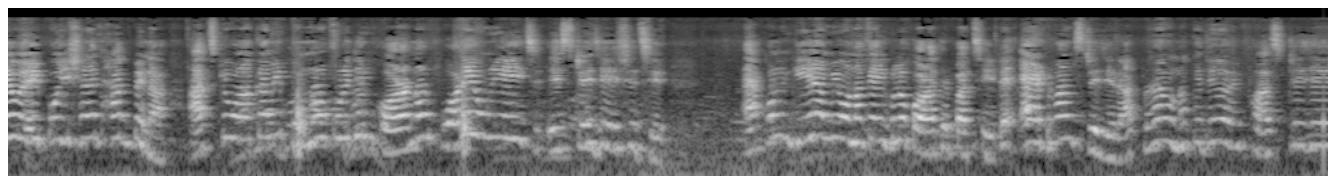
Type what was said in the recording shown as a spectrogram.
কেউ এই পজিশনে থাকবে না। আজকে ওনাকে আমি পনেরো কুড়ি দিন করানোর পরে উনি এই স্টেজে এসেছে। এখন গিয়ে আমি ওনাকে এগুলো করাতে পারছি। এটা অ্যাডভান্স স্টেজের আপনারা ওনাকে যে আমি ফার্স্ট স্টেজে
